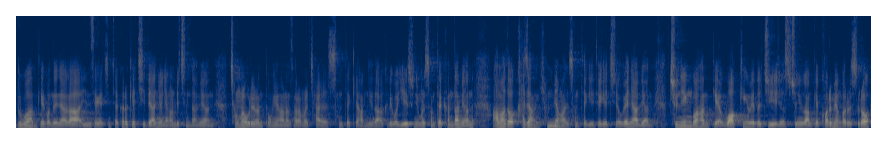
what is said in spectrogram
누구와 함께 걷느냐가 인생에 진짜 그렇게 지대한 영향을 미친다면 정말 우리는 동행하는 사람을 잘 선택해야 합니다. 그리고 예수님을 선택한다면 아마도 가장 현명한 선택이 되겠지요. 왜냐하면 주님과 함께 walking with Jesus, 주님과 함께 걸으면 걸을수록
